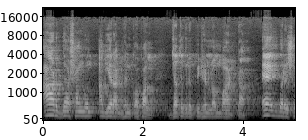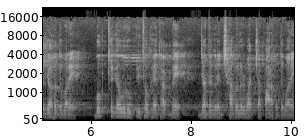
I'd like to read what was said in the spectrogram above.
আর দশ আঙ্গুল আগিয়ে রাখবেন কপাল, যাতে করে পিঠের লম্বা হাটটা একবারে সোজা হতে পারে। বুক থেকে উরু পৃথক হয়ে থাকবে, যাতে করে ছাগলের বাচ্চা পার হতে পারে।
